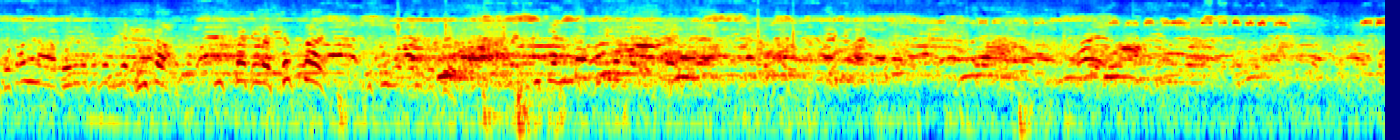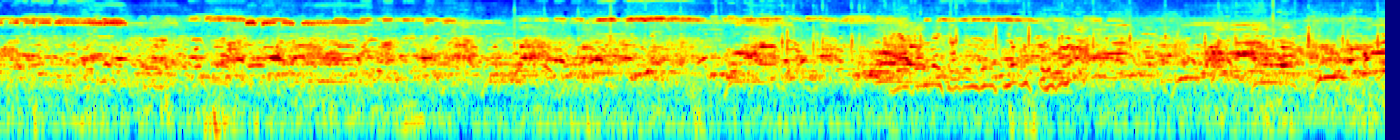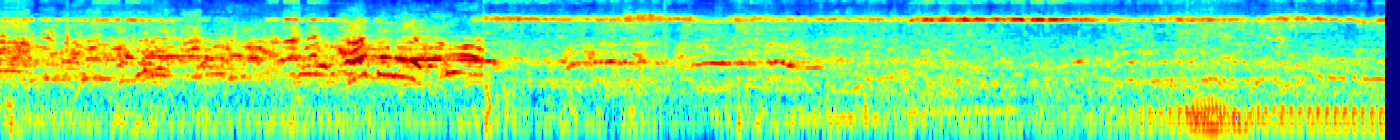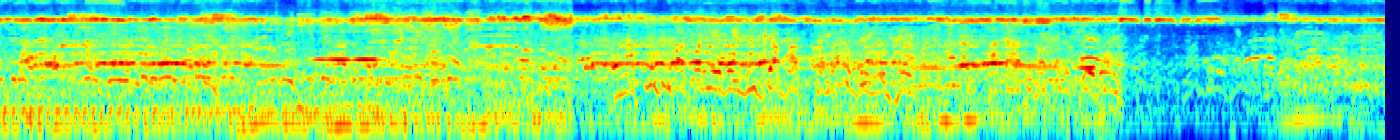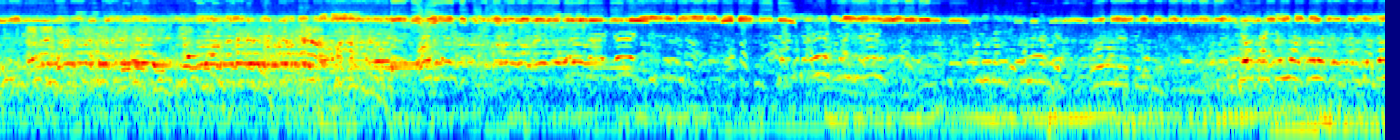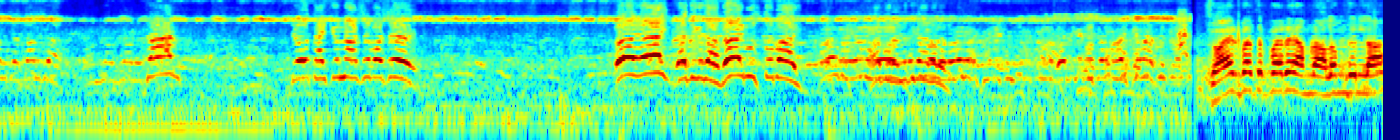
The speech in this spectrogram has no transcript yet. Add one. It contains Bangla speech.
ভোটার না বহিরাগত দিয়ে ঢুকা ইচ্ছা করলে স্বেচ্ছায় যান কেউ থাকেন না আশেপাশে? এই এই, এদিকে যান। এই মুস্তো ভাই। জয়ের ব্যাপারে আমরা আলহামদুলিল্লাহ,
